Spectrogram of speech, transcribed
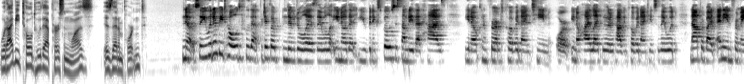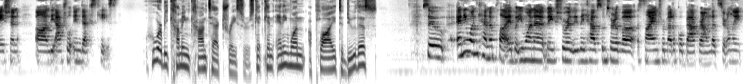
would I be told who that person was? Is that important? No, so you wouldn't be told who that particular individual is. They will let you know that you've been exposed to somebody that has, you know, confirmed COVID 19 or, you know, high likelihood of having COVID 19. So they would not provide any information on the actual index case. who are becoming contact tracers? Can, can anyone apply to do this? So anyone can apply, but you want to make sure that they have some sort of a, a, science or medical background. That's certainly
